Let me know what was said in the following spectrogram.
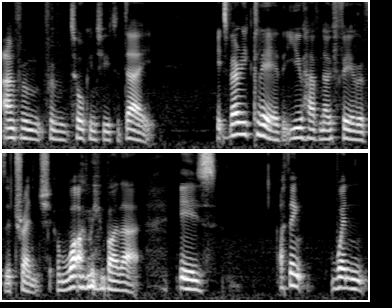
and from from talking to you today, it's very clear that you have no fear of the trench. And what I mean by that is, I think when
